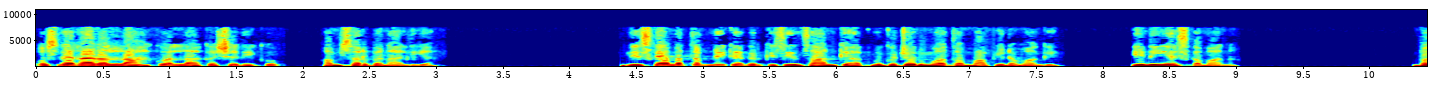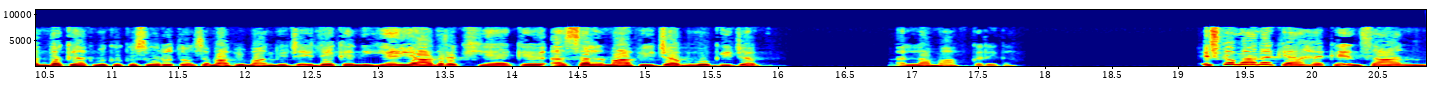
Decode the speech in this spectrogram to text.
اس نے غیر اللہ کو اللہ کا شریک کو ہمسر بنا لیا۔ اس کا مطلب نہیں کہ اگر کسی انسان کے حق میں کوئی جرم ہوا تو ہم معافی نہ مانگے یہ نہیں ہے اس کا معنی۔ بندوں کے حق میں کوئی قصور ہو تو ان سے معافی مانگنی چاہیے، لیکن یہ یاد رکھیے کہ اصل معافی جب ہوگی جب اللہ معاف کرے گا۔ اس کا معنی کیا ہے کہ انسان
